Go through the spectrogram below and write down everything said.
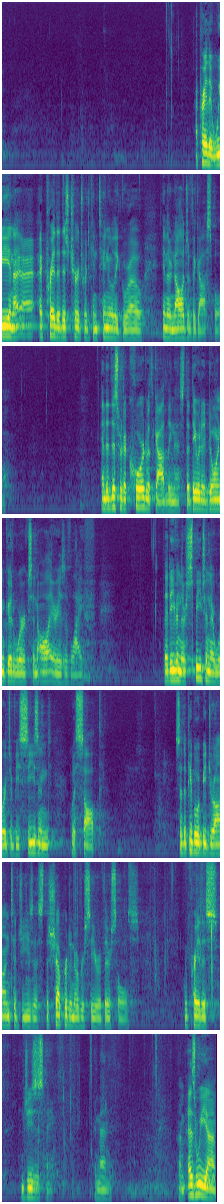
I pray that we and I, I pray that this church would continually grow in their knowledge of the gospel. And that this would accord with godliness, that they would adorn good works in all areas of life. That even their speech and their words would be seasoned with salt, so that people would be drawn to Jesus, the shepherd and overseer of their souls. We pray this in Jesus' name. Amen. Um, as we. Um,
